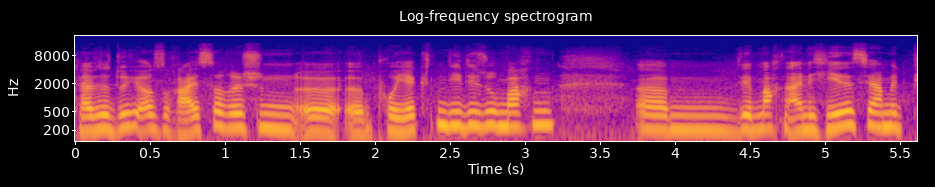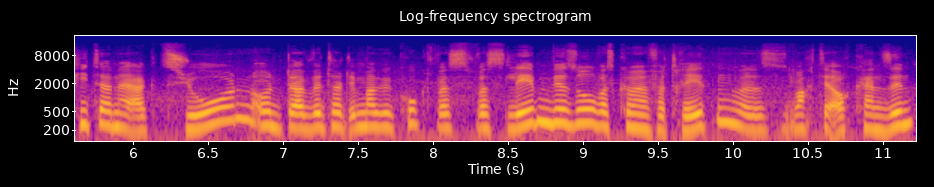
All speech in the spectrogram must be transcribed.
teilweise durchaus reißerischen äh, äh, Projekten, die die so machen. Ähm, wir machen eigentlich jedes Jahr mit Peter eine Aktion und da wird halt immer geguckt, was, was leben wir so, was können wir vertreten, weil das macht ja auch keinen Sinn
